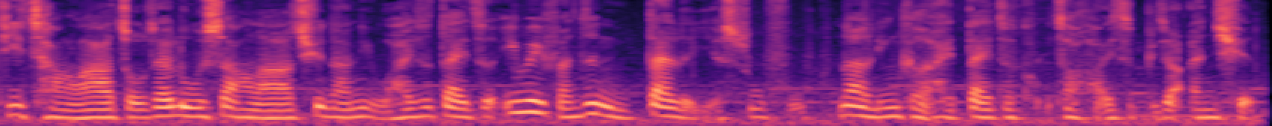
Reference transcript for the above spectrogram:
机场啦、走在路上啦、去哪里，我还是戴着，因为反正你戴了也舒服，那宁可还戴着口罩，还是比较安全的。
